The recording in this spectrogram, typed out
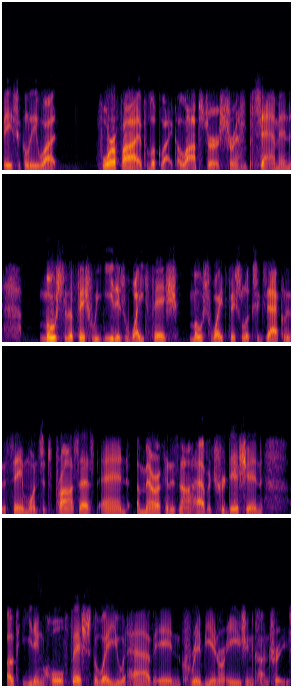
basically what four or five look like a lobster, shrimp, salmon. Most of the fish we eat is whitefish. Most whitefish looks exactly the same once it's processed, and America does not have a tradition of eating whole fish the way you would have in Caribbean or Asian countries.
